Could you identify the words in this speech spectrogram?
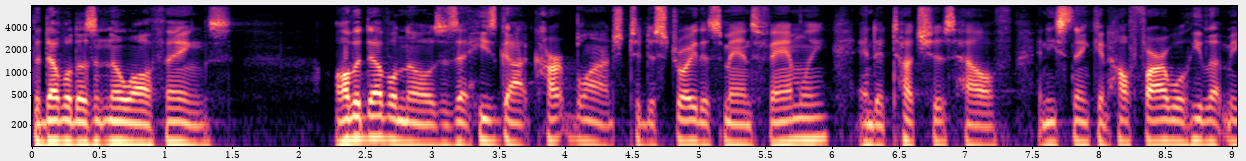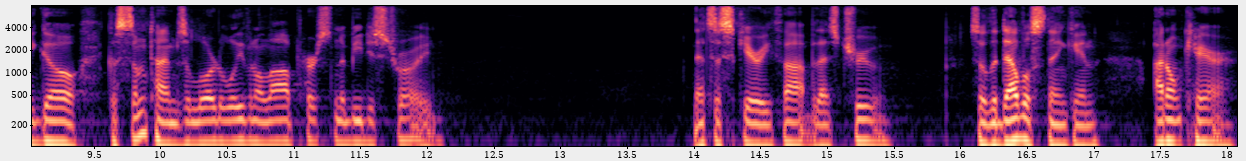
The devil doesn't know all things. All the devil knows is that he's got carte blanche to destroy this man's family and to touch his health. And he's thinking, How far will he let me go? Because sometimes the Lord will even allow a person to be destroyed. That's a scary thought, but that's true. So the devil's thinking, I don't care.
